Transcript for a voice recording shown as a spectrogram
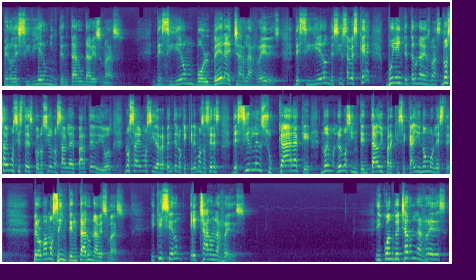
Pero decidieron intentar una vez más. Decidieron volver a echar las redes. Decidieron decir, ¿sabes qué? Voy a intentar una vez más. No sabemos si este desconocido nos habla de parte de Dios. No sabemos si de repente lo que queremos hacer es decirle en su cara que no lo hemos intentado y para que se calle y no moleste. Pero vamos a intentar una vez más. ¿Y qué hicieron? Echaron las redes. Y cuando echaron las redes,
